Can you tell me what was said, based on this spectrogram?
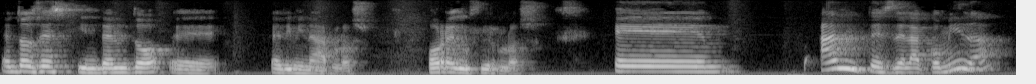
Entonces intento eh, eliminarlos o reducirlos. Eh, antes de la comida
